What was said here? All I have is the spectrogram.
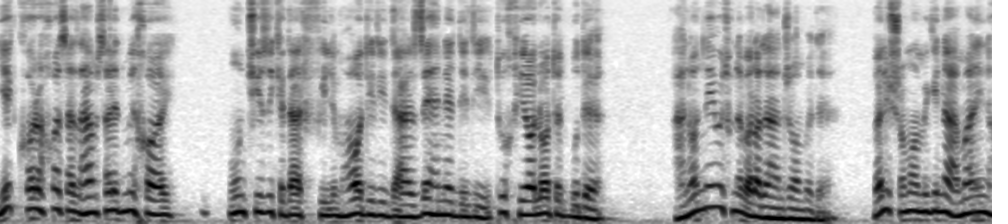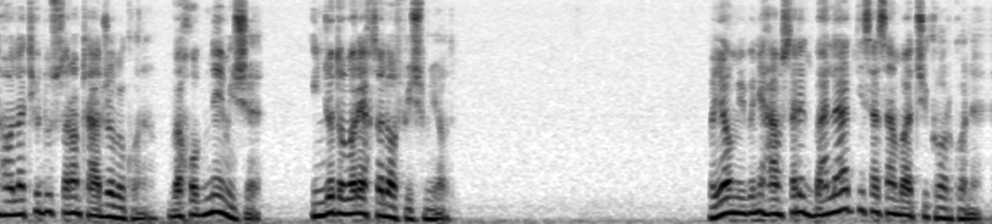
یک کار خاص از همسرت می‌خوای اون چیزی که در فیلم ها دیدی در ذهن دیدی تو خیالاتت بوده الان نمی‌تونه برات انجام بده. ولی شما میگی نه من این حالتی رو دوست دارم تجربه کنم. و خب نمیشه. اینجا دوباره اختلاف پیش میاد. و یا می‌بینی همسرت بلد نیست اصلا باید چی کار کنه.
